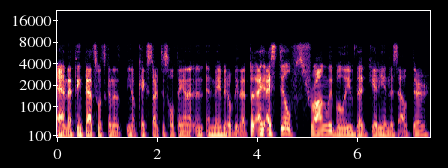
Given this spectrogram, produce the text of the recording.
and I think that's what's gonna you know kickstart this whole thing, and and, and maybe it'll be that. But I, I still strongly believe that Gideon is out there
